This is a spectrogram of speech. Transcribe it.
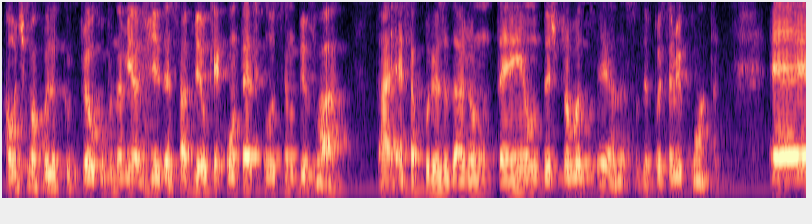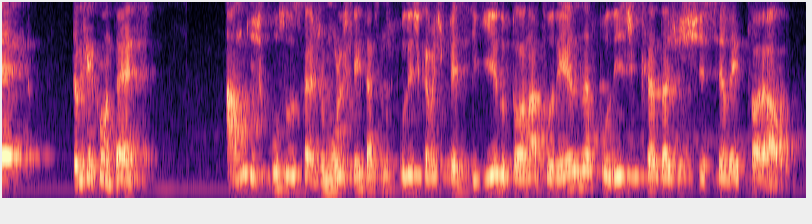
a última coisa que me preocupa na minha vida é saber o que acontece com o Luciano Bivar. Tá? Essa curiosidade eu não tenho, deixo para você, Anderson, depois você me conta. É, então, o que acontece? Há um discurso do Sérgio Moro de que ele está sendo politicamente perseguido pela natureza política da justiça eleitoral.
